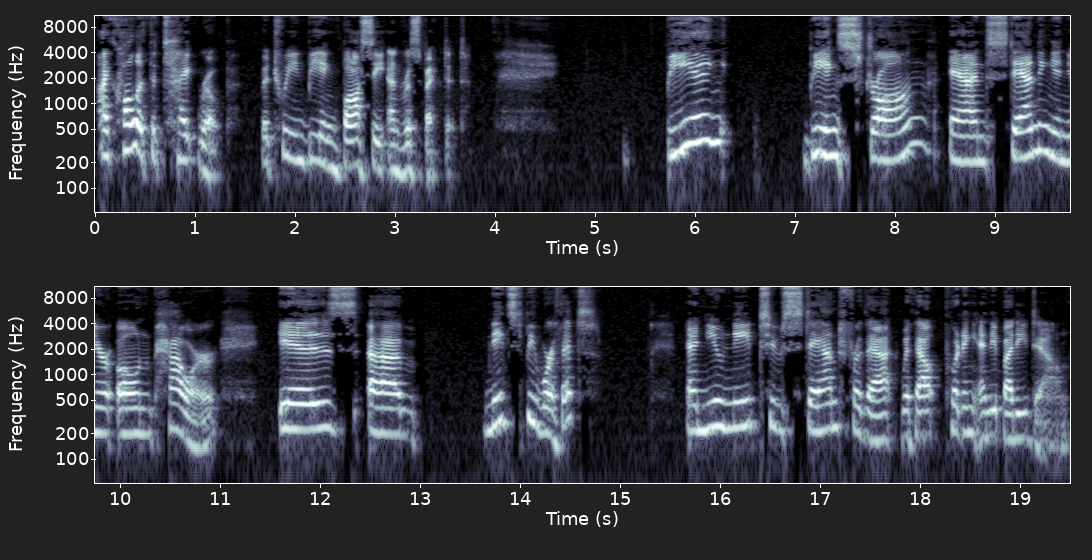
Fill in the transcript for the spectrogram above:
I call it the tightrope between being bossy and respected. Being being strong and standing in your own power is um, needs to be worth it, and you need to stand for that without putting anybody down.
